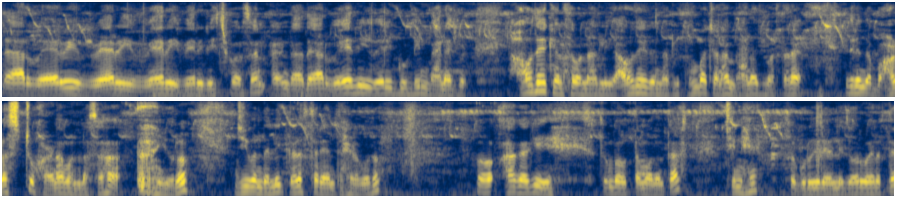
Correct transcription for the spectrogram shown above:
they are very very very very rich person and they are very very good in management ಯಾವುದೇ ಕೆಲಸವನ್ನಾಗಲಿ, ಯಾವುದೇ ಇದನ್ನಾಗಲಿ ತುಂಬ ಚೆನ್ನಾಗಿ ಮ್ಯಾನೇಜ್ ಮಾಡ್ತಾರೆ. ಇದರಿಂದ ಬಹಳಷ್ಟು ಹಣವನ್ನು ಸಹ ಇವರು ಜೀವನದಲ್ಲಿ ಗಳಿಸ್ತಾರೆ ಅಂತ ಹೇಳ್ಬೋದು. ಹಾಗಾಗಿ ತುಂಬ ಉತ್ತಮವಾದಂಥ ಚಿಹ್ನೆ. ಸೊ ಗುರು ಹಿರಿಯರಲ್ಲಿ ಗೌರವ ಇರುತ್ತೆ.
